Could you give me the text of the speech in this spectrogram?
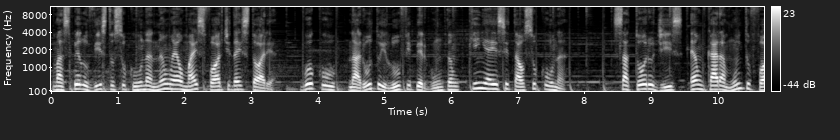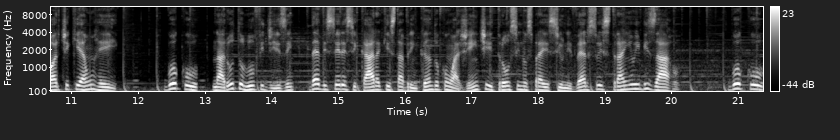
Mas pelo visto Sukuna não é o mais forte da história. Goku, Naruto e Luffy perguntam: quem é esse tal Sukuna? Satoru diz: é um cara muito forte que é um rei. Goku, Naruto Luffy dizem: deve ser esse cara que está brincando com a gente e trouxe-nos para esse universo estranho e bizarro. Goku,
